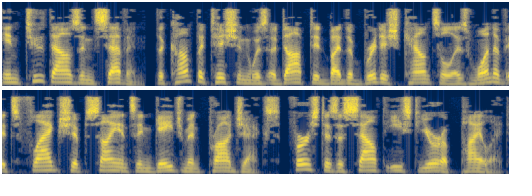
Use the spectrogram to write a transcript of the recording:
In 2007, the competition was adopted by the British Council as one of its flagship science engagement projects, first as a South East Europe pilot.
